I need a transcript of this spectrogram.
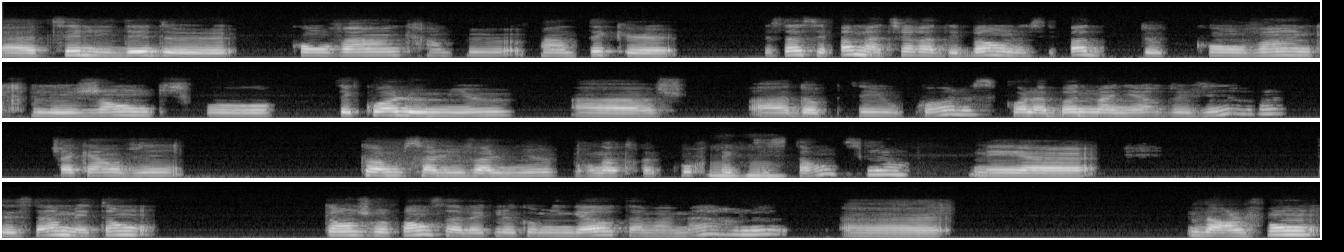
euh, l'idée de convaincre un peu, enfin, tu sais, que c'est ça, c'est pas matière à débat, on n'essaie pas de convaincre les gens qu'il faut, c'est quoi le mieux à, ch- à adopter ou quoi, c'est quoi la bonne manière de vivre. Chacun vit comme ça lui va le mieux pour notre courte Mhm. existence, là. Mais, euh, c'est ça, mettons, quand je repense avec le coming out à ma mère, là, euh, dans le fond,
